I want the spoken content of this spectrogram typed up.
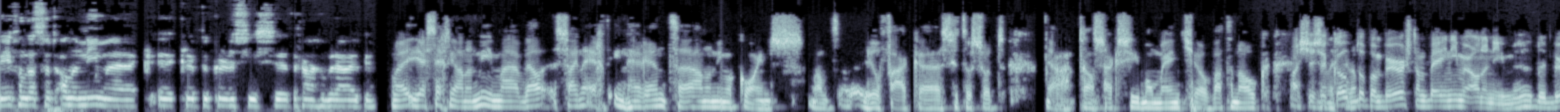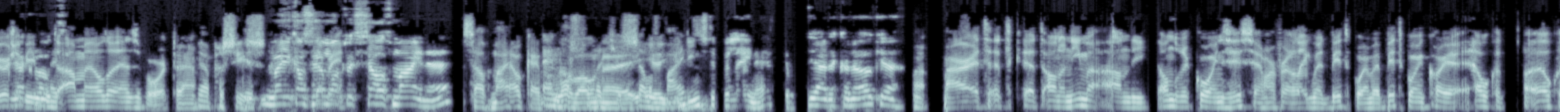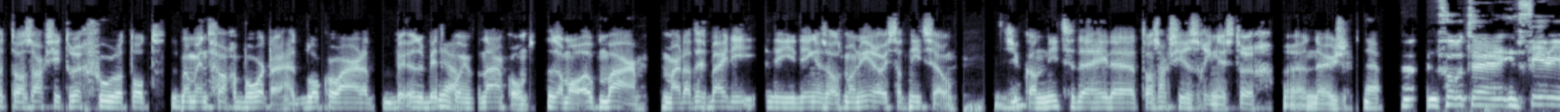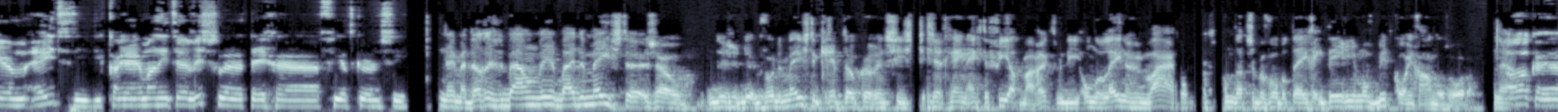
meer van dat soort anonieme cryptocurrencies te gaan gebruiken. Maar jij zegt niet anoniem, maar wel zijn er echt inherent anonieme coins. Want heel vaak zit er een soort ja, transactiemomentje of wat dan ook. Als je ze koopt op een beurs, dan ben je niet meer anoniem. Hè? De beurs ja, heb je klopt. moeten aanmelden enzovoort. Ja, precies. Maar je kan ze heel makkelijk zelf minen, hè? Zelf minen, oké. Okay, en gewoon je, uh, zelf je, je diensten verlenen, hè? Ja, dat kan ook, ja. ja. Maar het, het, het anonieme aan die andere coins is, zeg maar, vergeleken met bitcoin. Bij bitcoin kan je elke, elke transactie terugvoeren tot het moment van geboorte. Het blokken waar dat, de bitcoin ja. vandaan komt. Dat is allemaal openbaar. Maar dat is bij die, die dingen zoals Monero is dat niet zo. Dus je kan niet de hele transactiegeschiedenis terug uh, neuzen. Ja. Uh, bijvoorbeeld uh, Ethereum 8, die, die kan je helemaal niet wisselen tegen fiat currency. Nee, maar dat is bij, weer bij de meeste zo. Dus de, voor de meeste cryptocurrencies is er geen echte fiatmarkt. Die onderlenen hun waarde omdat ze bijvoorbeeld tegen Ethereum of Bitcoin gehandeld worden. Ja. Oh, Oké, okay, uh,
